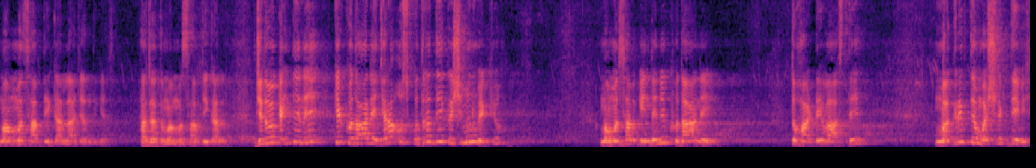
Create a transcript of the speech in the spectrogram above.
ਮੁਹੰਮਦ ਸਾਹਿਬ ਦੀ ਗੱਲ ਆ ਜਾਂਦੀ ਹੈ, ਹਜ਼ਰਤ ਮੁਹੰਮਦ ਸਾਹਿਬ ਦੀ ਗੱਲ। ਜਦੋਂ ਉਹ ਕਹਿੰਦੇ ਨੇ ਕਿ ਖੁਦਾ ਨੇ, ਜਰਾ ਉਸ ਕੁਦਰਤ ਦੀ ਕ੍ਰਿਸ਼ਮੇ ਨੂੰ ਵੇਖਿਓ। ਮੁਹੰਮਦ ਸਾਹਿਬ ਕਹਿੰਦੇ ਨੇ, ਖੁਦਾ ਨੇ ਤੁਹਾਡੇ ਵਾਸਤੇ ਮਗਰਿਬ ਤੇ ਮਸ਼ਰਕ ਦੇ ਵਿੱਚ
